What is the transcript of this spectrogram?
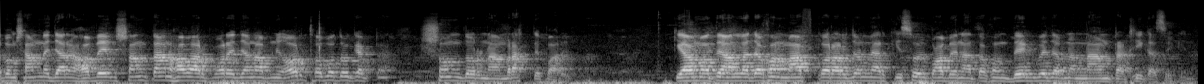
এবং সামনে যারা হবেন, সন্তান হওয়ার পরে যেন আপনি অর্থবোধক একটা সুন্দর নাম রাখতে পারেন। কেয়ামতে আল্লাহ যখন মাফ করার জন্য আর কিছুই পাবে না, তখন দেখবে যে আপনার নামটা ঠিক আছে কিনা।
